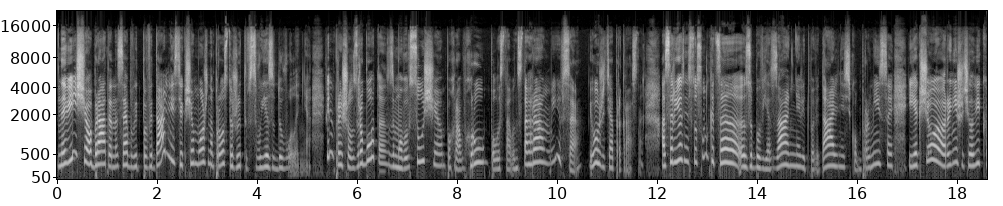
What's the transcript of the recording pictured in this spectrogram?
Навіщо брати на себе відповідальність, якщо можна просто жити в своє задоволення? Він прийшов з роботи, замовив суші, пограв в гру, полистав інстаграм і все. Його життя прекрасне. А серйозні стосунки це зобов'язання, відповідальність, компроміси. І якщо раніше чоловік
